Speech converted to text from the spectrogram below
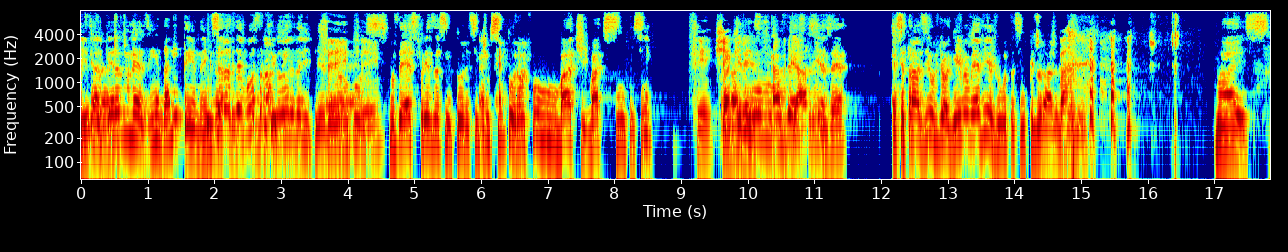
Isso porque era as mulherzinhas da Nintendo, hein? Isso era as demonstradoras da Nintendo. Sim, com os, os DS presos na cintura, assim, tinha um cinturão, tipo um bate, bate cinto, assim. Sim, com aqueles cabos de aço. Presos, é. Aí você trazia o videogame e a mulher vinha junto, assim, pendurada no videogame. Mas.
